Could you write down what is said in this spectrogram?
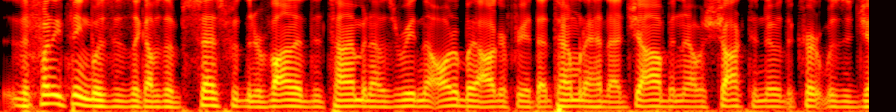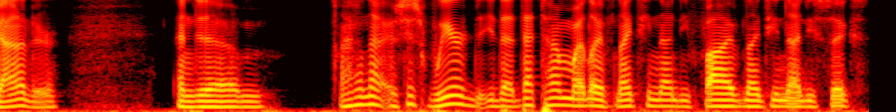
The funny thing was, is like I was obsessed with Nirvana at the time, and I was reading the autobiography at that time when I had that job, and I was shocked to know that Kurt was a janitor. And um, I don't know, it was just weird that that time in my life, 1995, 1996,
